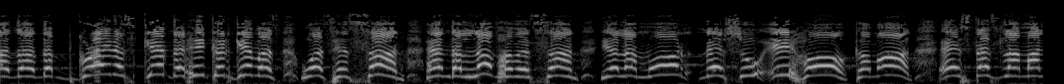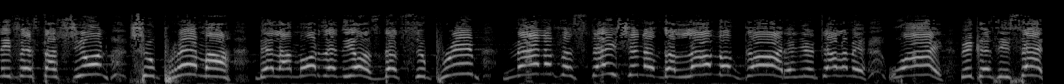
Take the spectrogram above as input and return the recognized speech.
uh, the, the greatest gift that he could give us was his son and the love of his son y el amor de su hijo. Come on. Esta es la manifestación suprema del amor de Dios, the supreme manifestation of the love of God. And you're telling me why? Because he said,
